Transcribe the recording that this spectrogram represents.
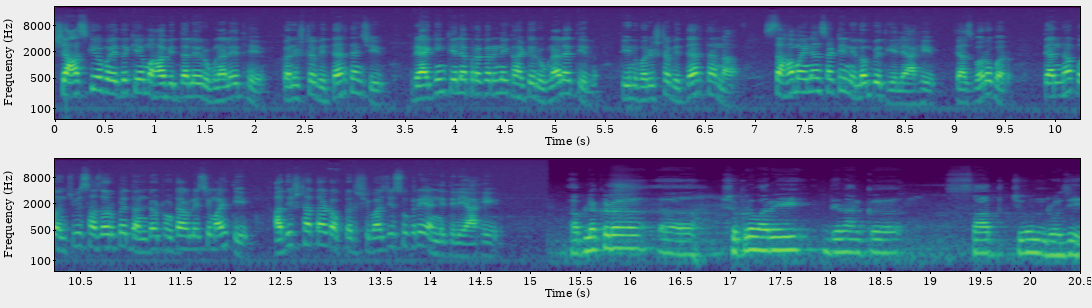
शासकीय वैद्यकीय महाविद्यालय रुग्णालय येथे कनिष्ठ विद्यार्थ्यांची रॅगिंग केल्याप्रकरणी घाटी रुग्णालयातील तीन वरिष्ठ विद्यार्थ्यांना सहा महिन्यांसाठी निलंबित केले आहे. त्याचबरोबर त्यांना पंचवीस हजार रुपये दंड ठोठावल्याची माहिती अधिष्ठाता डॉक्टर शिवाजी सुकरे यांनी दिली आहे. आपल्याकडं शुक्रवारी दिनांक सात जून रोजी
